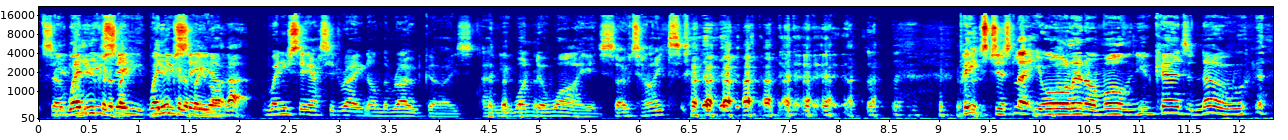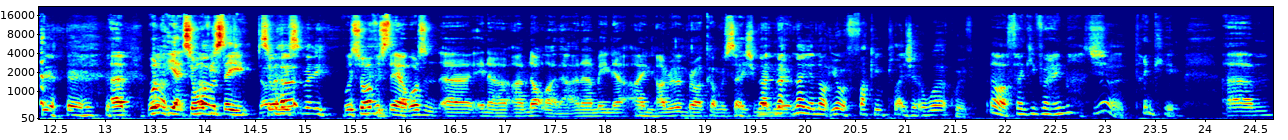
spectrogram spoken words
So when you, see been, when you, see um, like that. when you see Acid Reign on the road, guys, and you wonder why it's so tight, Pete's just let you all in on more than you care to know. um, well, yeah. So obviously, don't so hurt obviously, me. well, so obviously, I wasn't. Uh, you know, I'm not like that, and I mean, uh, I, I remember our conversation. No, no, were- no, you're not. You're a fucking pleasure to work with. Oh, thank you very much. Yeah. Thank you. Um,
